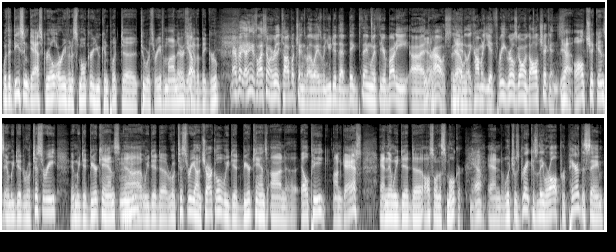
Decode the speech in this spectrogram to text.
with a decent gas grill or even a smoker, you can put uh, two or three of them on there if you have a big group. Matter of fact, I think it's the last time we really talked about chickens. By the way, is when you did that big thing with your buddy uh, at Yeah. their house. Yeah. had, like how many? You had three grills going with all chickens. Yeah, all chickens, and we did rotisserie, and we did beer cans. Mm-hmm. Uh, we did uh, rotisserie on charcoal. We did beer cans on uh, LP on gas, and then we did uh, also on the smoker. Yeah. and which was great because they were all prepared the same,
